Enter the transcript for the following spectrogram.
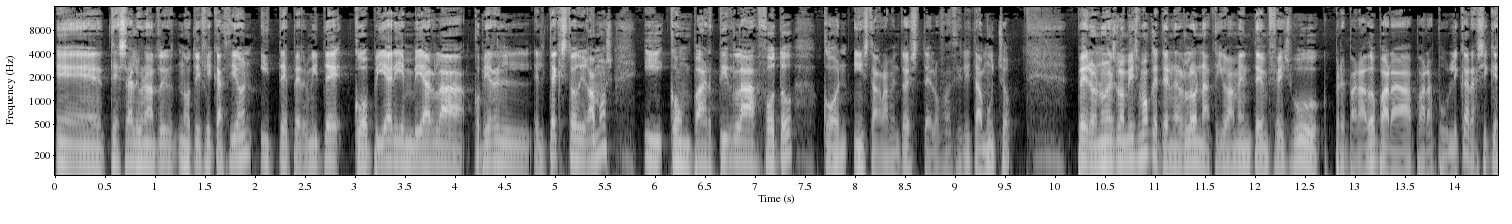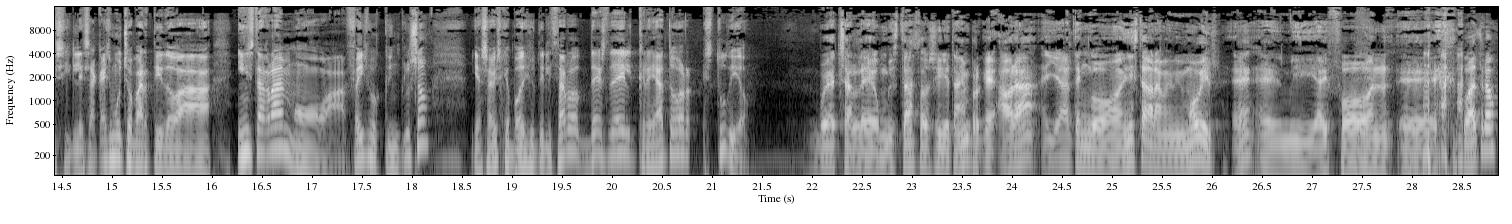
Eh, te sale una not- notificación y te permite copiar y enviarla, copiar el, el texto, digamos, y compartir la foto con Instagram. Entonces te lo facilita mucho. Pero no es lo mismo que tenerlo nativamente en Facebook preparado para, para publicar. Así que si le sacáis mucho partido a Instagram o a Facebook incluso, ya sabéis que podéis utilizarlo desde el Creator Studio. Voy a echarle un vistazo, sí, también, porque ahora ya tengo en Instagram en mi móvil, ¿eh? en mi iPhone eh, 4.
